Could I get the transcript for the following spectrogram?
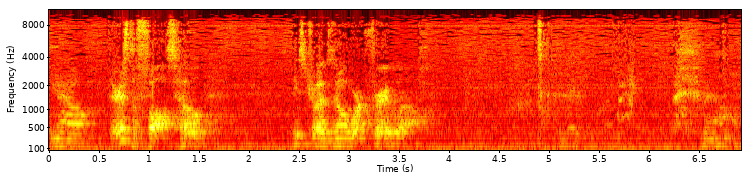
you know, there's the false hope. These drugs don't work very well. Well,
